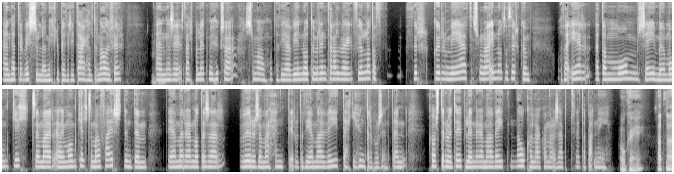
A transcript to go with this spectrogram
en þetta er vissulega miklu betri í dag heldur en áður fyrr. En þessi stelpa let mig hugsa smá út af því að við notum reyndar alveg fjölnóta þurrkur með svona einnóta þurrkum og það er þetta móm segjum eða móm gilt sem maður, eða móm gilt sem maður fær stundum þegar maður er að nota þessar vörur sem maður hendir út af því að maður veit ekki 100% en kosturinn við tauplegin er að maður veit nákvæmlega hvað maður er sett þetta barni í. Ok, þarna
